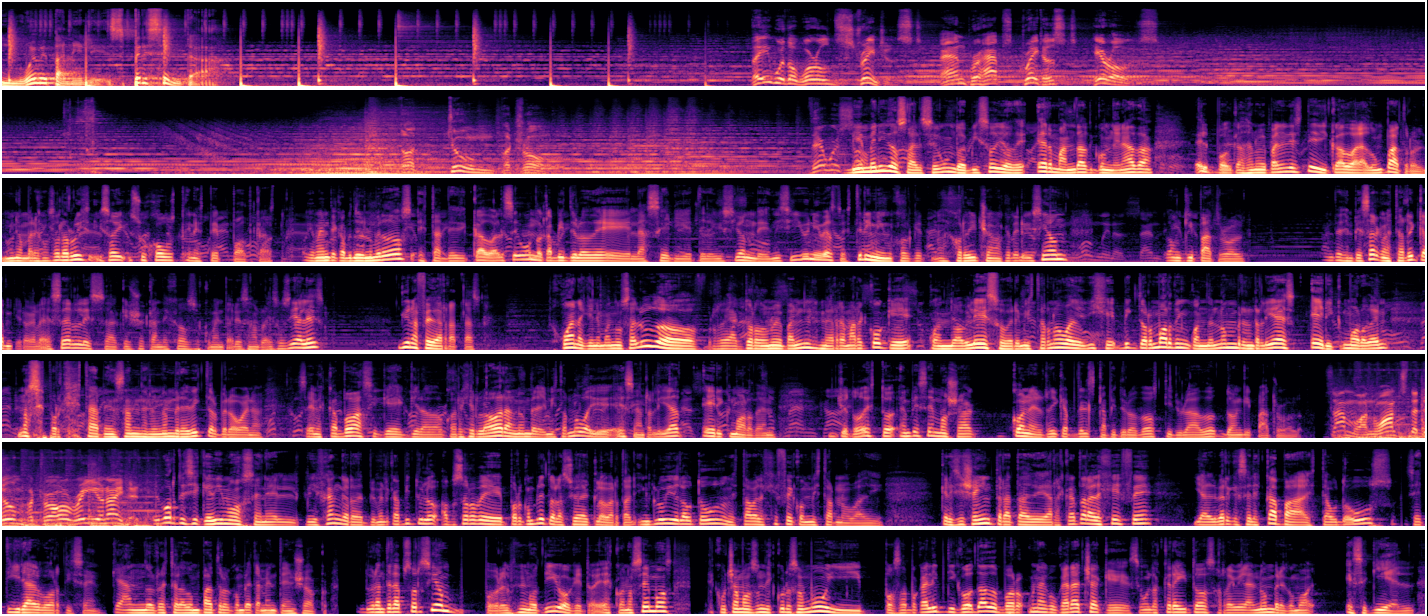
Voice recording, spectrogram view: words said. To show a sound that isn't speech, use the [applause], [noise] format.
Nueve Paneles presenta. They were the world's strangest and perhaps greatest heroes. The Doom Patrol. Bienvenidos al segundo episodio de Hermandad Condenada, el podcast de nueve paneles dedicado a la Doom Patrol. Mi nombre es Gonzalo Ruiz y soy su host en este podcast. Obviamente, el capítulo número 2 está dedicado al segundo capítulo de la serie de televisión de DC Universe, de streaming, mejor, que, mejor dicho, más que televisión, Donkey Patrol. Antes de empezar con esta recap, quiero agradecerles a aquellos que han dejado sus comentarios en redes sociales y una fe de ratas. Juan, a quien le mando un saludo, redactor de Nueve Paneles, me remarcó que cuando hablé sobre Mr. Le dije Víctor Morden cuando el nombre en realidad es Eric Morden. No sé por qué estaba pensando en el nombre de Víctor, pero bueno, se me escapó, así que quiero corregirlo ahora. El nombre de Mr. Nova es en realidad Eric Morden. Dicho todo esto, empecemos ya con el recap del capítulo 2 titulado Donkey Patrol. El vórtice que vimos en el cliffhanger del primer capítulo absorbe por completo la ciudad de Cloverton, incluido el autobús donde estaba el jefe con Mr. Nobody. Crazy Jane trata de rescatar al jefe y al ver que se le escapa a este autobús, se tira al vórtice, quedando el resto de la Doom Patrol completamente en shock. Durante la absorción, por algún motivo que todavía desconocemos, escuchamos un discurso muy posapocalíptico dado por una cucaracha que, según los créditos, revela el nombre como Ezequiel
